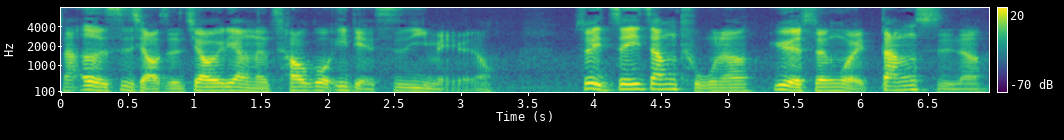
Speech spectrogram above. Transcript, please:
那二十四小时交易量呢，超过一点四亿美元哦，所以这一张图呢，跃升为当时呢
